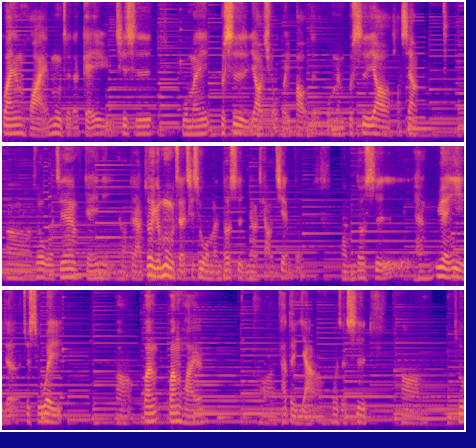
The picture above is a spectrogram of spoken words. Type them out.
关怀、牧者的给予，其实我们不是要求回报的，我们不是要好像，呃，说我今天给你，对啊，做一个牧者，其实我们都是没有条件的，我们都是很愿意的，就是为。啊，关关怀啊，他的羊，或者是啊，做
